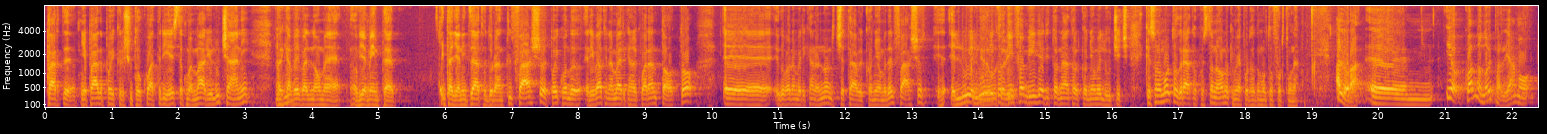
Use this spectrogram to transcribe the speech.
parte, mio padre poi è cresciuto qua a Trieste come Mario Luciani, perché Mhm. aveva il nome ovviamente italianizzato durante il fascio e poi quando è arrivato in America nel 48 eh, il governo americano non accettava il cognome del fascio e, e lui è l'unico che in famiglia è ritornato al cognome Lucic che sono molto grato a questo nome che mi ha portato molto fortuna Allora, ehm, io quando noi parliamo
